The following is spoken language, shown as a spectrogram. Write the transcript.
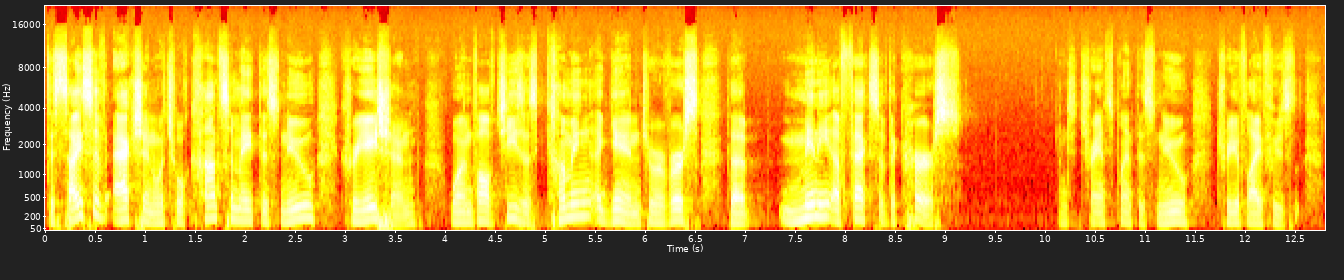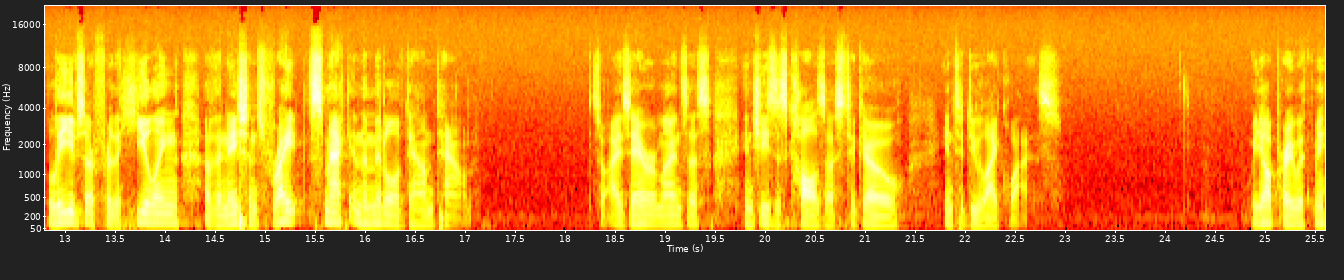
decisive action, which will consummate this new creation, will involve Jesus coming again to reverse the many effects of the curse and to transplant this new tree of life whose leaves are for the healing of the nations right smack in the middle of downtown. So Isaiah reminds us, and Jesus calls us to go and to do likewise. Will y'all pray with me?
